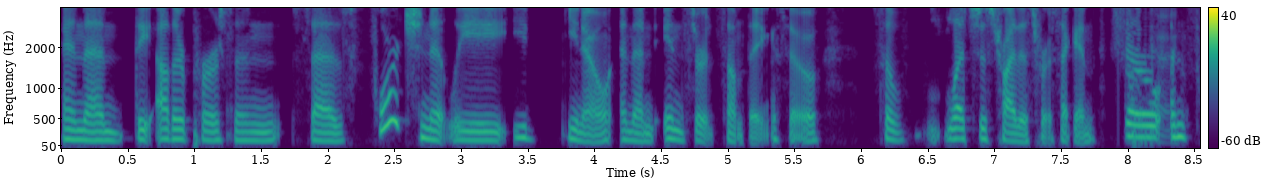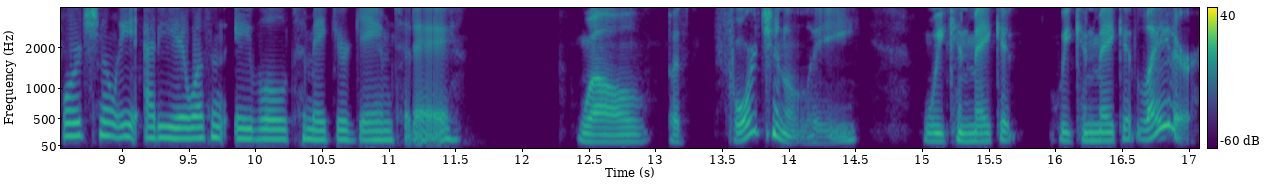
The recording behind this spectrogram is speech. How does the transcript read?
And then the other person says, fortunately, you, you know, and then insert something. So, so let's just try this for a second. So, okay. unfortunately, Eddie, I wasn't able to make your game today. Well, but fortunately, we can make it we can make it later.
